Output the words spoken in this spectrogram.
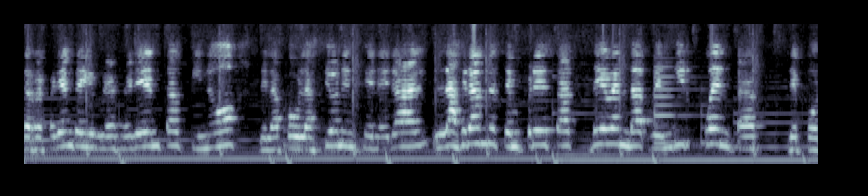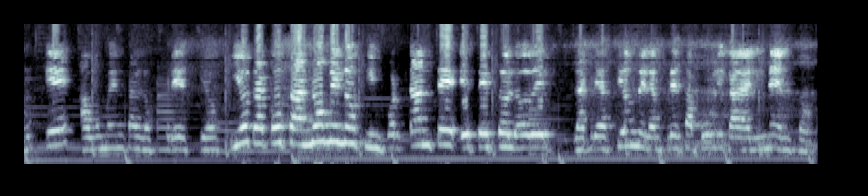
de referentes y referentas, sino de la población en general. Las grandes empresas deben dar, rendir cuentas de por qué aumentan los precios. Y otra cosa no menos importante es esto, lo de la creación de la empresa pública de alimentos.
